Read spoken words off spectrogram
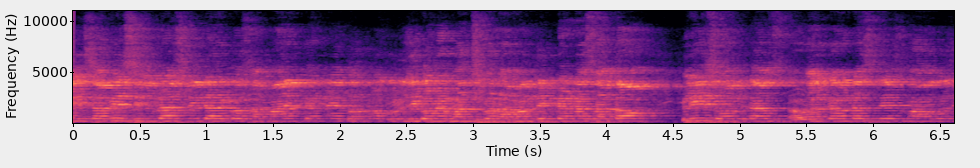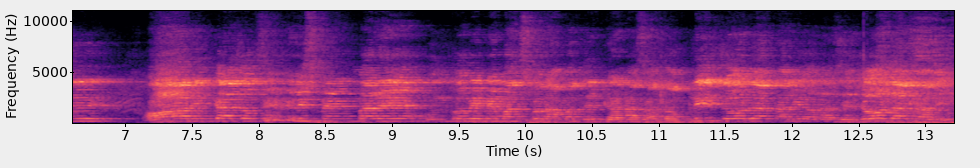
इन सभी सिल्वर लीडर को सम्मानित करने दोनों गुरुजी को मैं मंच पर आमंत्रित करना चाहता हूँ। प्लीज़ वेलकम द स्टेज महागुरुजी। और इनका जो फैमिली मेंबर है, उनको भी मैं मंच पर आमंत्रित करना चाहता हूँ। प्लीज़ जोरदार ताली होना से जोरदार ताली।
